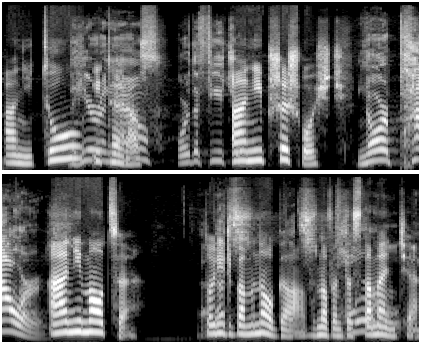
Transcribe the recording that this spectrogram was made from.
ani tu i teraz, ani przyszłość, ani moce, To liczba mnoga w Nowym Testamencie.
